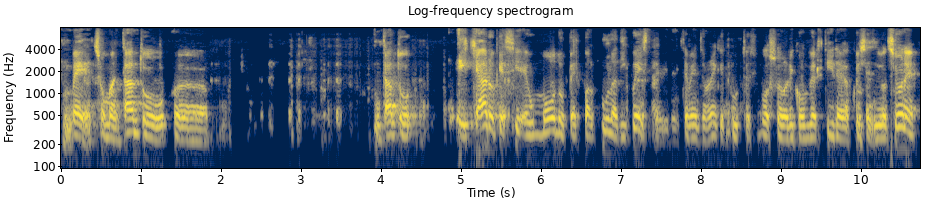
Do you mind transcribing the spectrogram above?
Beh, insomma, intanto, eh, intanto è chiaro che è un modo per qualcuna di queste, evidentemente non è che tutte si possono riconvertire a questa situazione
